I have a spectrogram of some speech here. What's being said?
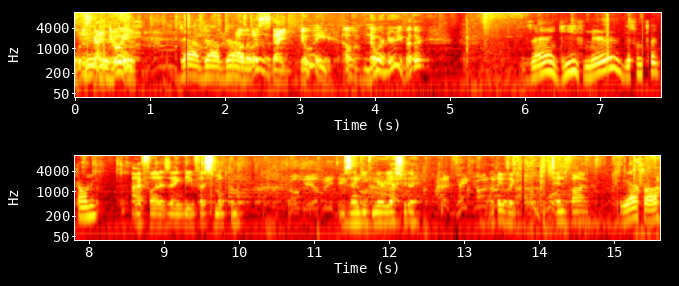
what is this guy doing? Jab, jab, jab. I was like, what is this guy doing? I'm nowhere near you, brother. Zangief, mirror, get some tech, Tony. I fought a Zangief. I smoked him. Zangief mirror yesterday. I think it was like 10-5. Yeah, I saw.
